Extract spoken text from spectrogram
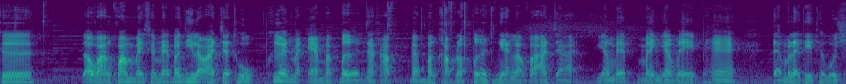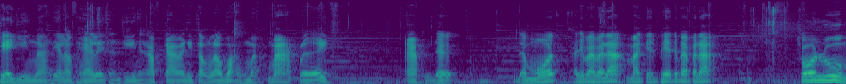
คือเราวางความไปใช่ไหมบางทีเราอาจจะถูกเพื่อนมาแอบมาเปิดนะครับ แบบบังคับเราเปิดเงี้ยเราก็อาจจะยังไม่ไม่ยังไม่แพ้ แต่เมื่อไหร่ที่เทอร์โบเช่ยิงมาเนี่ยเราแพ้เลยทันทีนะครับ การวันนี้ต้องระวังมาก ๆเลย อะ The The Mode อธิบายไปแล้ว Market Place อธิบายไปแล้วโชว์รูม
